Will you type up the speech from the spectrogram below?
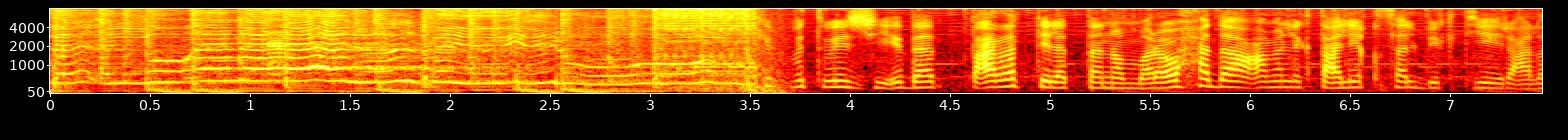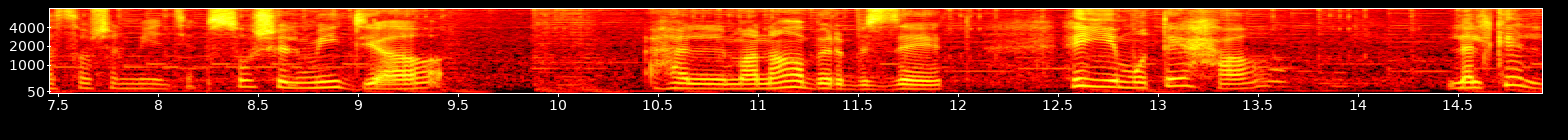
تقلوا أنا قلبي كيف بتواجهي إذا تعرضتي للتنمر أو حدا عمل لك تعليق سلبي كتير على ال social media؟ ال social media هالمنابر بالذات هي متاحة للكل.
